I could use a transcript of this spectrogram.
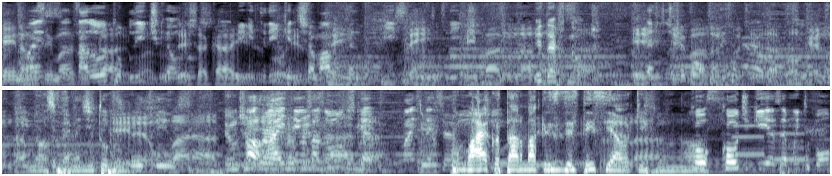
Quem não Mas se machucar, Naruto, Bleach, que é o deixa cair, Big Three, por que eles chamavam, que vem, One Piece, vem, Bleach. E Death. Note. Este é balanço tira qualquer um da Nossa, cara, é muito ruim. É. Eu não tive coragem aí tem os adultos, que é mais Death O Marco tá numa crise existencial aqui, falando, nossa. Code Geass é muito bom,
